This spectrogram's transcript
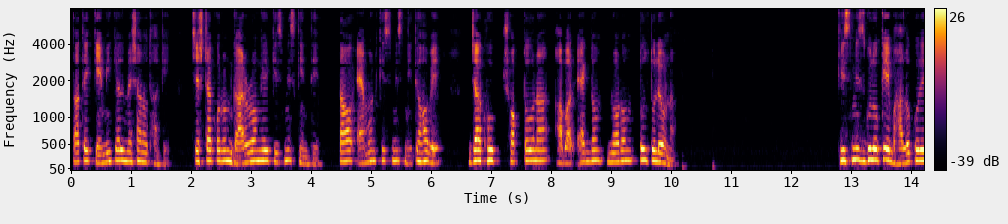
তাতে কেমিক্যাল মেশানো থাকে। চেষ্টা করুন গাঢ় রঙের কিসমিস কিনতে। তাও এমন কিসমিস নিতে হবে যা খুব শক্তও না, আবার একদম নরম, তুলতুলেও না। কিসমিসগুলোকে ভালো করে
